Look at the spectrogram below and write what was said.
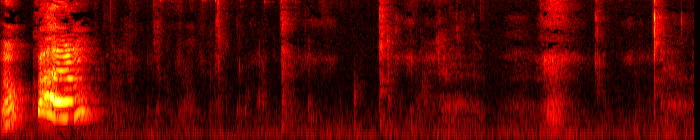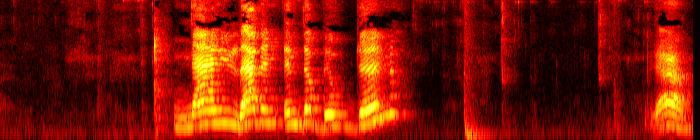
Okay. Nine eleven in the building. Yeah.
